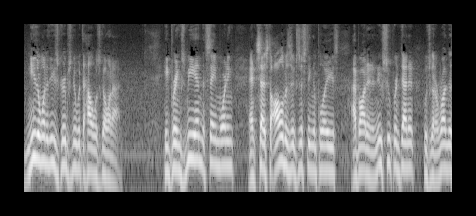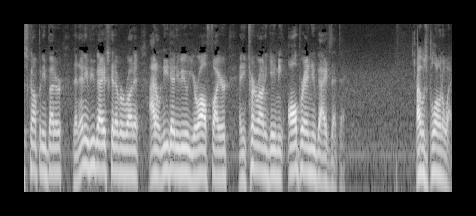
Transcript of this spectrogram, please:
Neither one of these groups knew what the hell was going on. He brings me in the same morning and says to all of his existing employees, I brought in a new superintendent who's going to run this company better than any of you guys could ever run it. I don't need any of you. You're all fired. And he turned around and gave me all brand new guys that day. I was blown away.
